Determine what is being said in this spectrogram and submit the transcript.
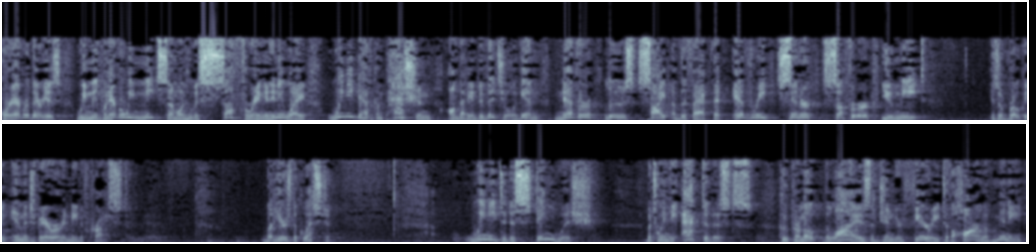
wherever there is, we meet, whenever we meet someone who is suffering in any way, we need to have compassion on that individual. Again, never lose sight of the fact that every sinner, sufferer you meet is a broken image bearer in need of Christ. But here's the question. We need to distinguish between the activists who promote the lies of gender theory to the harm of many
